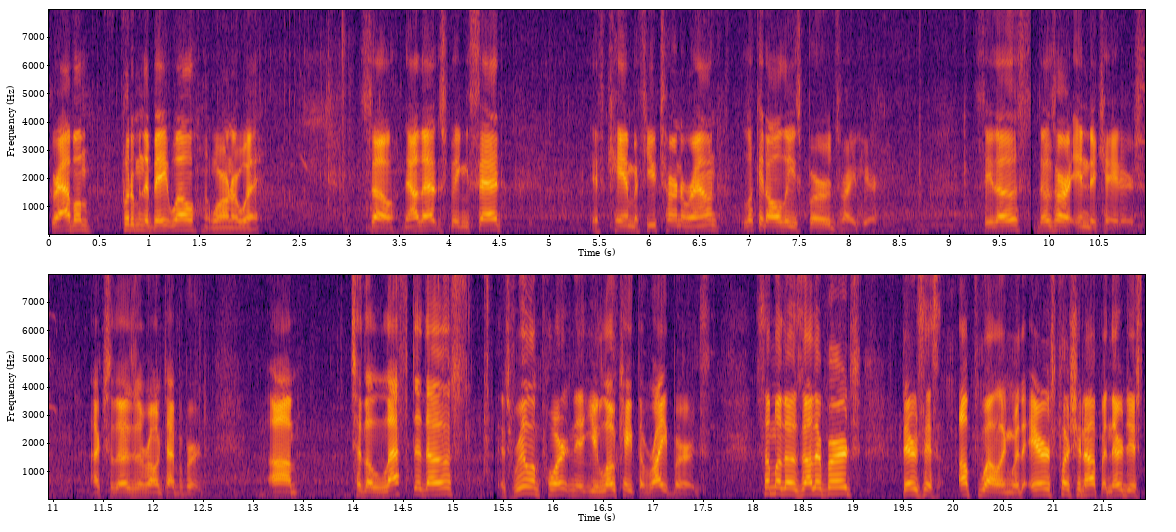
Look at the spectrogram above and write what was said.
grab them, put them in the bait well, and we're on our way. So now that's being said, if Cam, if you turn around, look at all these birds right here. See those? Those are indicators. Actually, those are the wrong type of bird. Um, to the left of those, it's real important that you locate the right birds. Some of those other birds, there's this upwelling where the air is pushing up and they're just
